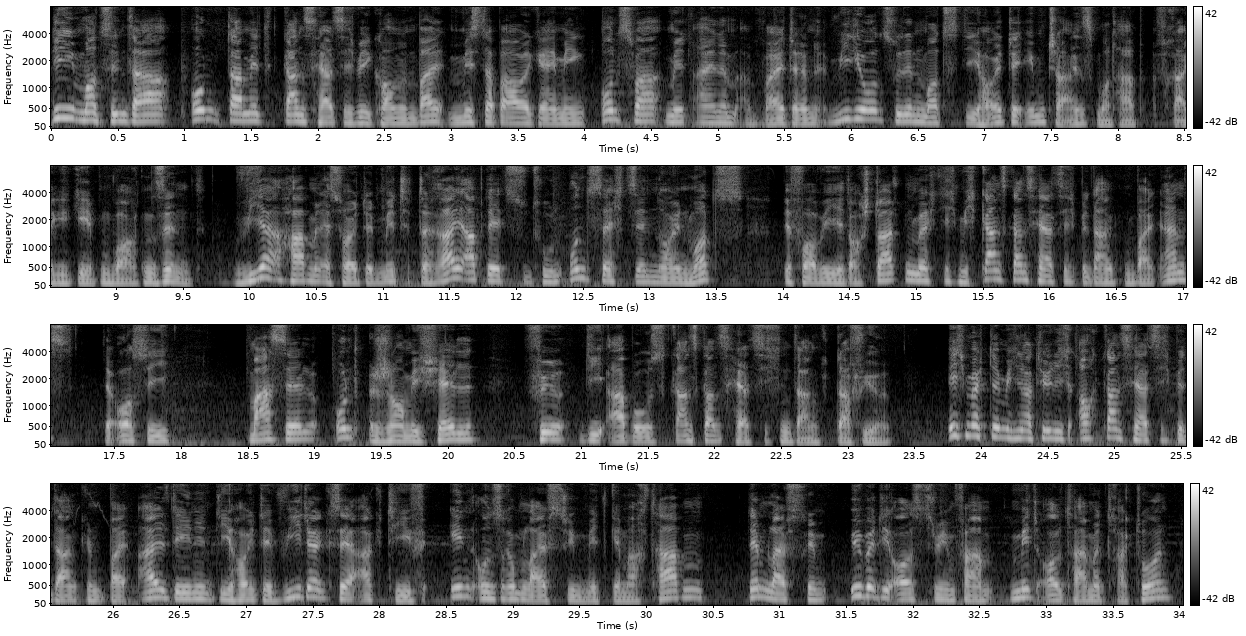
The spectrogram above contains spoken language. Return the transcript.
Die Mods sind da und damit ganz herzlich willkommen bei Mr. Bauer Gaming und zwar mit einem weiteren Video zu den Mods, die heute im Giants Mod Hub freigegeben worden sind. Wir haben es heute mit drei Updates zu tun und 16 neuen Mods. Bevor wir jedoch starten, möchte ich mich ganz ganz herzlich bedanken bei Ernst, der Ossi, Marcel und Jean-Michel für die Abos. Ganz ganz herzlichen Dank dafür. Ich möchte mich natürlich auch ganz herzlich bedanken bei all denen, die heute wieder sehr aktiv in unserem Livestream mitgemacht haben. Dem Livestream über die Allstream Farm mit Oldtimer Traktoren.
